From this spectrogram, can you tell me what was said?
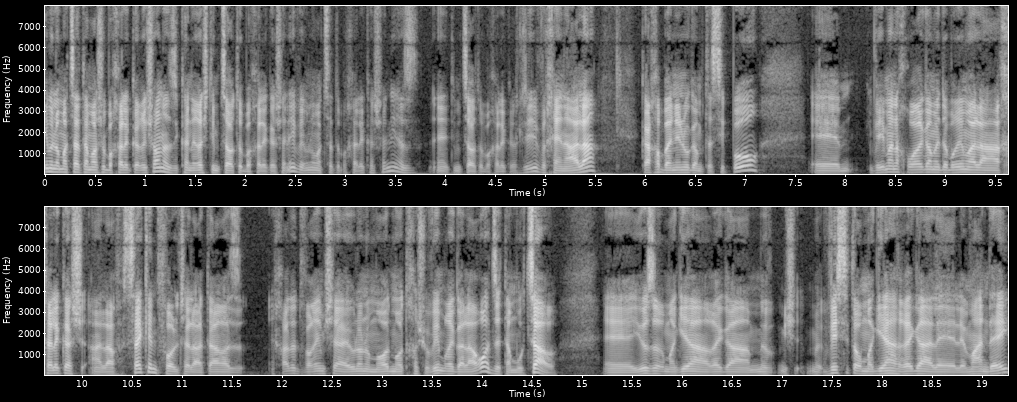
אם לא מצאת משהו בחלק הראשון, אז כנראה שתמצא אותו בחלק השני, ואם לא מצאת בחלק השני, אז אה, תמצא אותו בחלק השני, וכן הלאה. ככה בנינו גם את הסיפור. אה, ואם אנחנו רגע מדברים על החלק, הש... על ה-second fold של האתר, אז אחד הדברים שהיו לנו מאוד מאוד חשובים רגע להראות זה את המוצר. user אה, מגיע רגע, visitor מגיע רגע ל-Monday,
